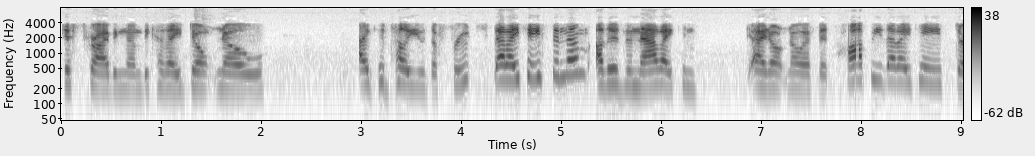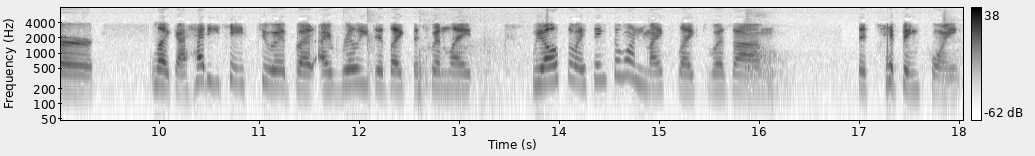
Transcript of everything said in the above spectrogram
describing them because I don't know. I could tell you the fruits that I taste in them. Other than that, I can. I don't know if it's hoppy that I taste or like a heady taste to it. But I really did like the Twin Lights. We also, I think the one Mike liked was um the Tipping Point,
